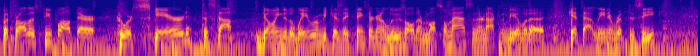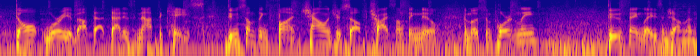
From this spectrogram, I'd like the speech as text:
But for all those people out there who are scared to stop going to the weight room because they think they're gonna lose all their muscle mass and they're not gonna be able to get that lean and ripped physique, don't worry about that. That is not the case. Do something fun, challenge yourself, try something new. And most importantly, do the thing, ladies and gentlemen.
